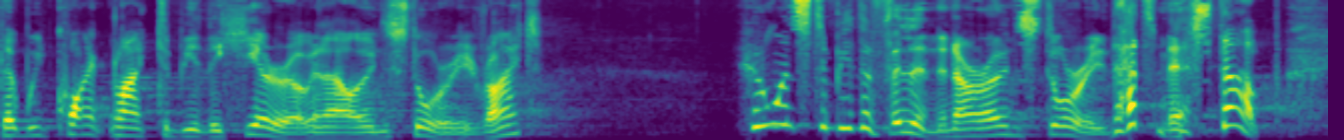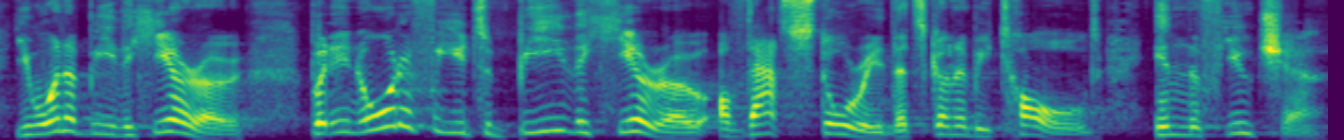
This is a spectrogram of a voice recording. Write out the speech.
that we'd quite like to be the hero in our own story, right? Who wants to be the villain in our own story? That's messed up. You want to be the hero. But in order for you to be the hero of that story that's going to be told in the future,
